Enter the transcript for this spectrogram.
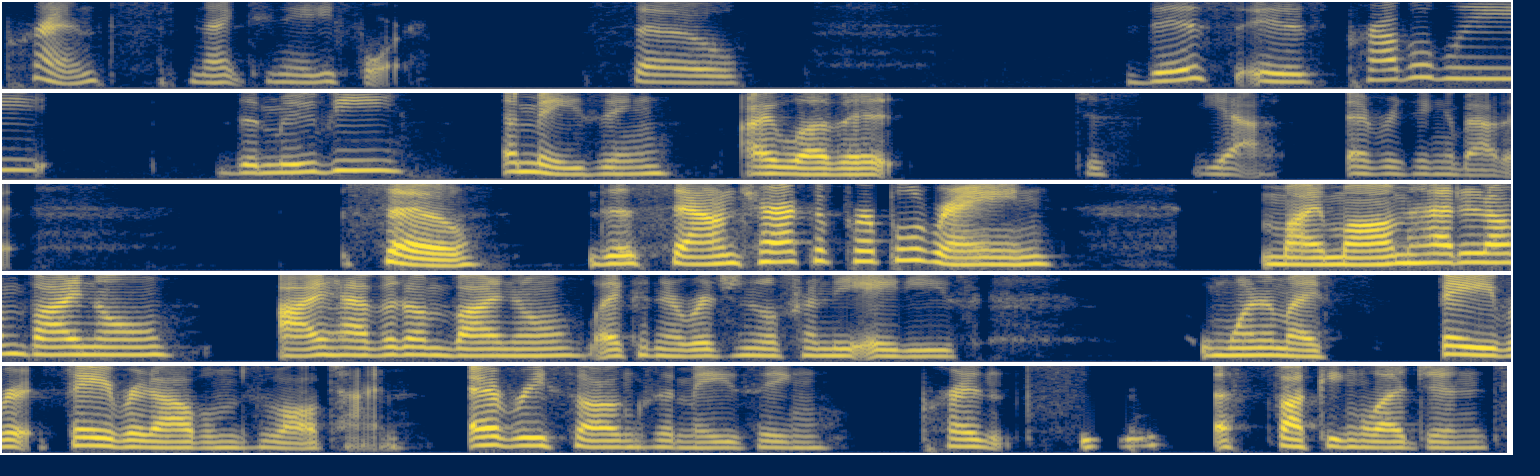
Prince, 1984. So, this is probably the movie amazing. I love it. Just yeah, everything about it. So, the soundtrack of Purple Rain, my mom had it on vinyl. I have it on vinyl, like an original from the 80s. One of my favorite, favorite albums of all time. Every song's amazing. Prince, mm-hmm. a fucking legend.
